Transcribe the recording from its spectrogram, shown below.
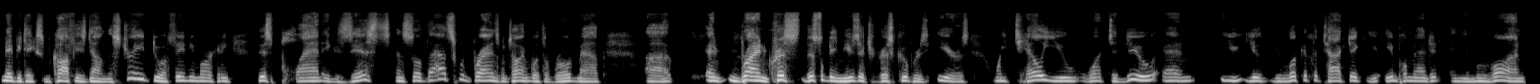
maybe take some coffees down the street do affinity marketing this plan exists and so that's that's what Brian's been talking about the roadmap. Uh, and Brian, Chris, this will be music to Chris Cooper's ears. We tell you what to do, and you you you look at the tactic, you implement it, and you move on.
